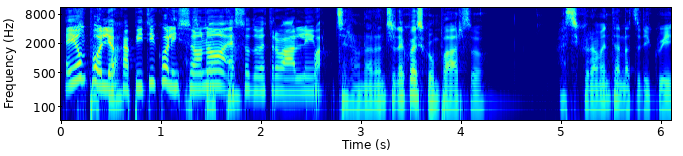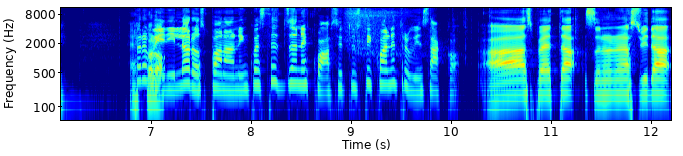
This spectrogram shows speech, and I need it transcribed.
E io un po' li ho Aspetta. capiti quali sono Aspetta. e so dove trovarli. Ma c'era un arancione qua, è scomparso. Ah, sicuramente è andato di qui. Però Eccolo. vedi, loro spawnano in queste zone qua. Se tu stai qua ne trovi un sacco. Ah, aspetta, sono in una sfida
